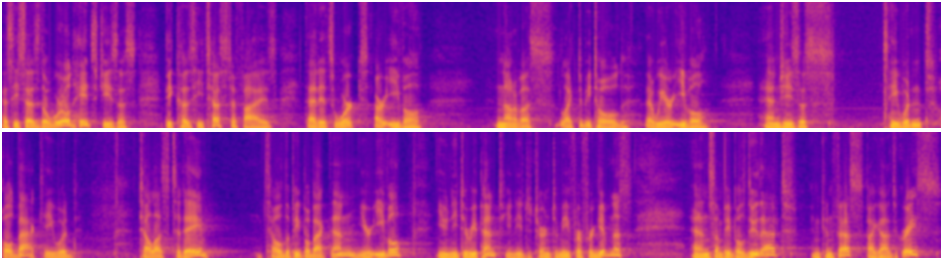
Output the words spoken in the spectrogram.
as he says, the world hates Jesus because he testifies that its works are evil. None of us like to be told that we are evil. And Jesus, he wouldn't hold back. He would tell us today, tell the people back then, you're evil. You need to repent. You need to turn to me for forgiveness. And some people do that and confess by God's grace.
